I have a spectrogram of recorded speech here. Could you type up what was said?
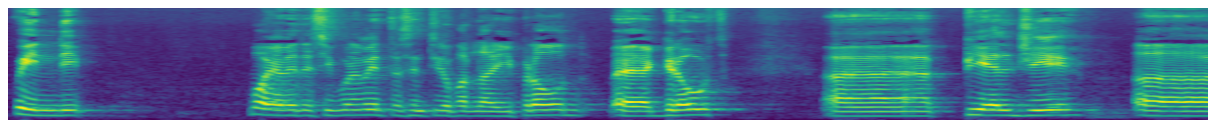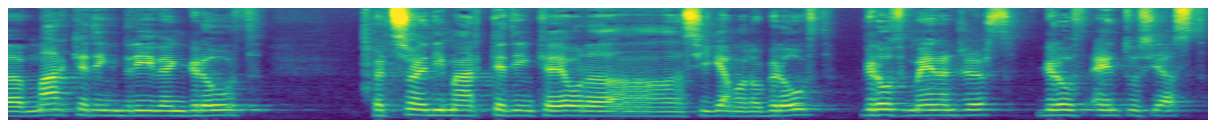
Quindi, voi avete sicuramente sentito parlare di pro, eh, growth, eh, PLG, eh, marketing driven growth, persone di marketing che ora si chiamano growth, growth managers, growth enthusiast,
